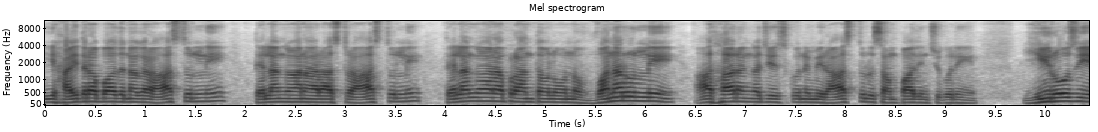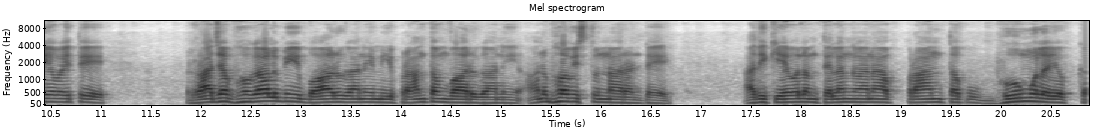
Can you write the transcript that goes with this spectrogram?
ఈ హైదరాబాద్ నగర ఆస్తుల్ని తెలంగాణ రాష్ట్ర ఆస్తుల్ని తెలంగాణ ప్రాంతంలో ఉన్న వనరుల్ని ఆధారంగా చేసుకొని మీరు ఆస్తులు సంపాదించుకొని ఈరోజు ఏవైతే రాజభోగాలు మీ వారు కానీ మీ ప్రాంతం వారు కానీ అనుభవిస్తున్నారంటే అది కేవలం తెలంగాణ ప్రాంతపు భూముల యొక్క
